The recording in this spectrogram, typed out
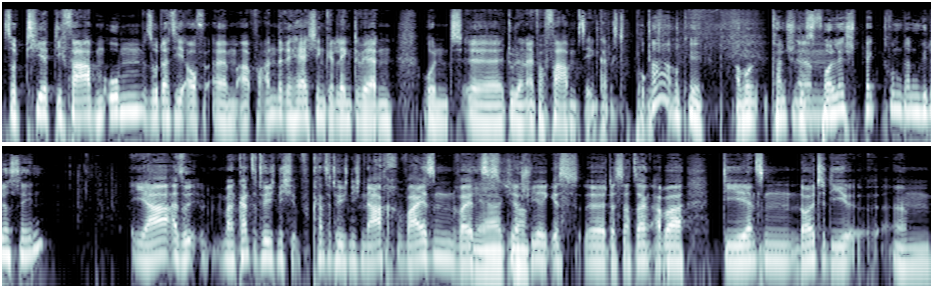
sortiert die Farben um, so dass sie auf, ähm, auf andere Härchen gelenkt werden und äh, du dann einfach Farben sehen kannst. Punkt. Ah, okay. Aber kannst du das Ähm, volle Spektrum dann wieder sehen? Ja, also man kann es natürlich nicht, kann es natürlich nicht nachweisen, weil es Ja, ja, schwierig ist, äh, das zu sagen. Aber die ganzen Leute, die ähm,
